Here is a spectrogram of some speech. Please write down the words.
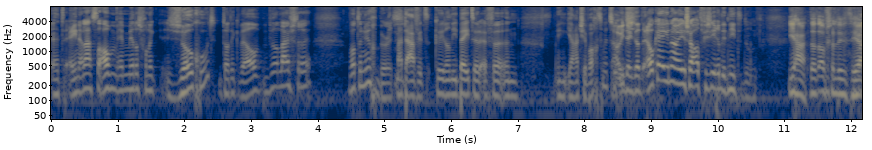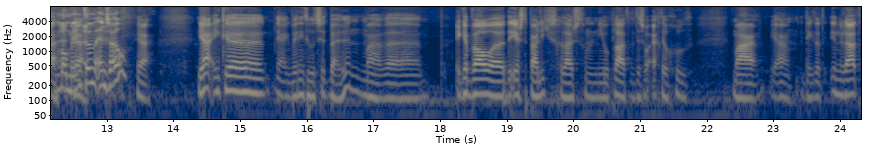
het ene laatste album inmiddels vond ik zo goed dat ik wel wil luisteren wat er nu gebeurt. Maar David, kun je dan niet beter even een, een jaartje wachten met Nou, ik denk dat elke eenaar je zou adviseren dit niet te doen. Ja, dat absoluut. Ja. Momentum en zo? Ja, ja. ja ik, eh, ja, ik weet niet hoe het zit bij hun, maar eh, ik heb wel eh, de eerste paar liedjes geluisterd van de nieuwe plaat. Het is wel echt heel goed. Maar ja, ik denk dat inderdaad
